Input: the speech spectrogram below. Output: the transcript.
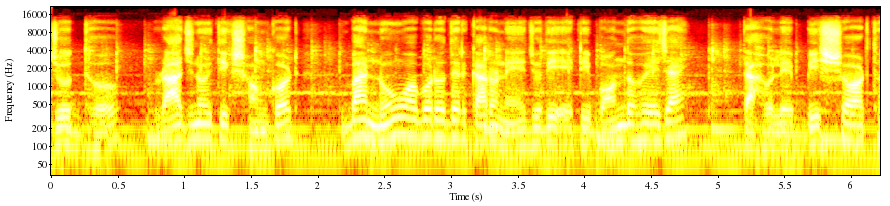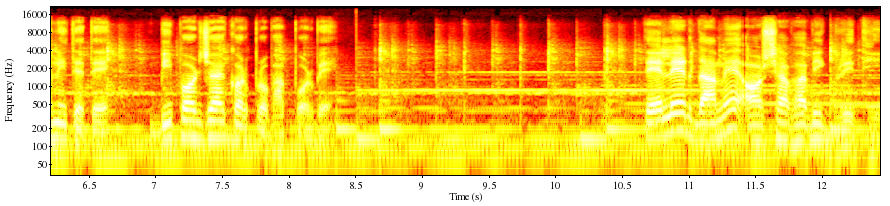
যুদ্ধ, রাজনৈতিক সংকট বা নৌ অবরোধের কারণে যদি এটি বন্ধ হয়ে যায়, তাহলে বিশ্ব অর্থনীতিতে বিপর্যয়কর প্রভাব পড়বে। তেলের দামে অস্বাভাবিক বৃদ্ধি।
